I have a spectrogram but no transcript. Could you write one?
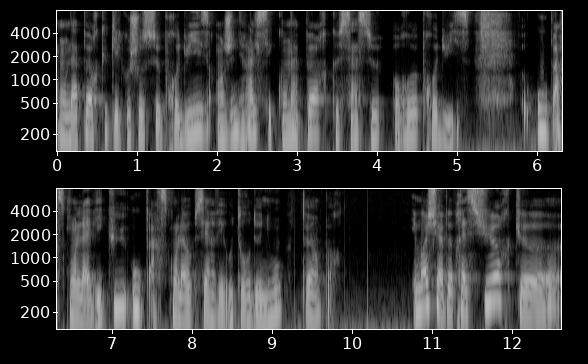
on a peur que quelque chose se produise, en général, c'est qu'on a peur que ça se reproduise. Ou parce qu'on l'a vécu, ou parce qu'on l'a observé autour de nous, peu importe. Et moi, je suis à peu près sûre que,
